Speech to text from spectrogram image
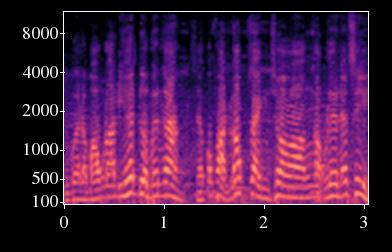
Như vậy là bóng đã đi hết đường bên ngang. Sẽ có phản góc dành cho Ngọc Liên FC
